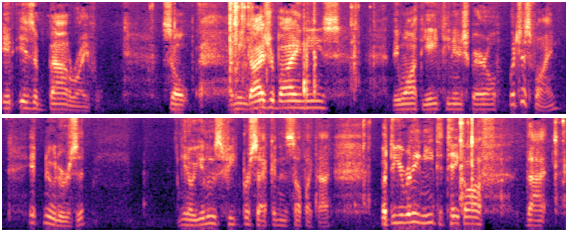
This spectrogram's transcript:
It is a battle rifle. So, I mean, guys are buying these. They want the 18-inch barrel, which is fine. It neuters it. You know, you lose feet per second and stuff like that. But do you really need to take off that?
